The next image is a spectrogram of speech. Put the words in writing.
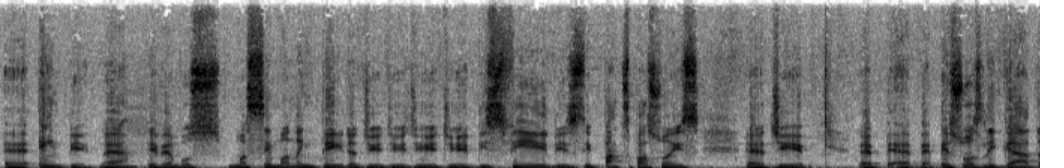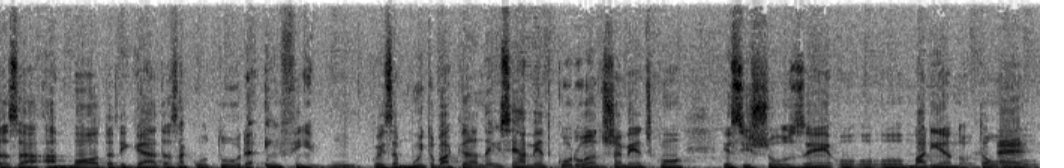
é, EMP, né? Tivemos uma semana inteira de, de, de, de desfiles e participações é, de pessoas ligadas à, à, moda, ligadas à cultura, enfim, um, coisa muito bacana e encerramento coroando justamente com esses shows, hein, o, o, o Mariano. Então, é. o,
